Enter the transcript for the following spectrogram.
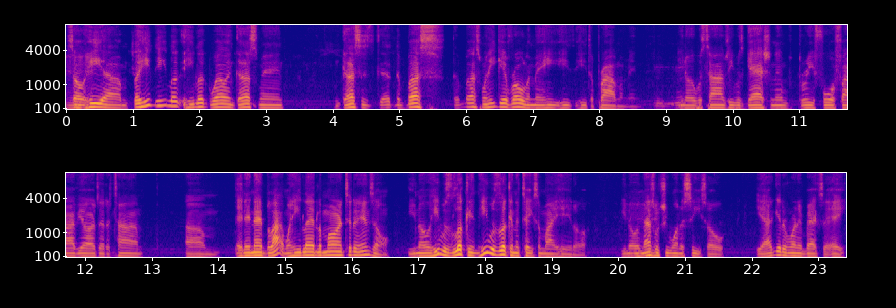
so he um, but he he looked he looked well in Gus man. Gus is the bus, the bus when he get rolling, man. He he he's a problem, and Mhm. You know, it was times he was gashing them three, four, five yards at a time. Um, and then that block when he led Lamar into the end zone, you know, he was looking, he was looking to take somebody head off. You know, and that's what you want to see. So, yeah, I get a running back to A.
